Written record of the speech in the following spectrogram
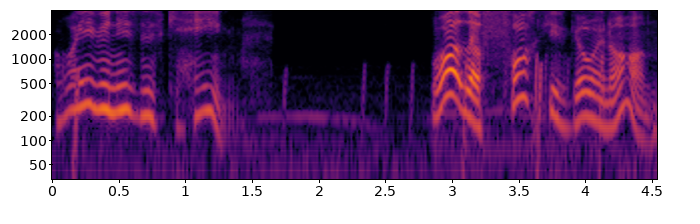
What even is this game? What the fuck is going on?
